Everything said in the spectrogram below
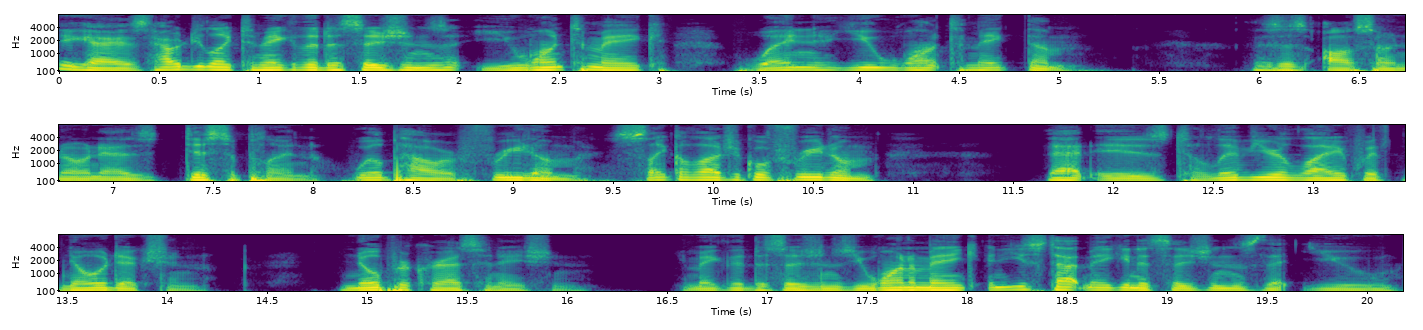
Hey guys, how would you like to make the decisions you want to make when you want to make them? This is also known as discipline, willpower, freedom, psychological freedom. That is to live your life with no addiction, no procrastination. You make the decisions you want to make and you stop making decisions that you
